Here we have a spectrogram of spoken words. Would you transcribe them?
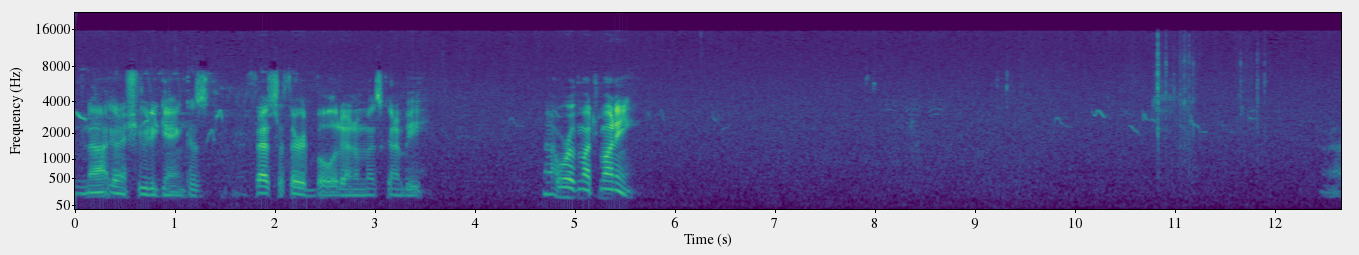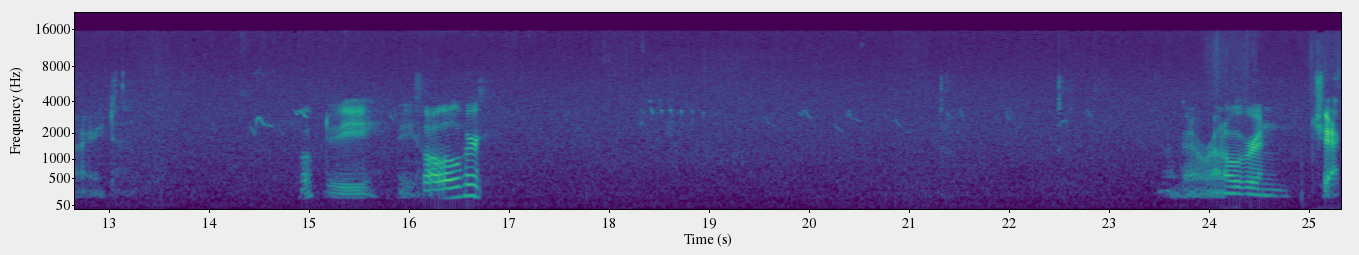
I'm not going to shoot again because if that's the third bullet in him, it's going to be not worth much money. Alright. Oh, did he, did he fall over? I'm going to run over and check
